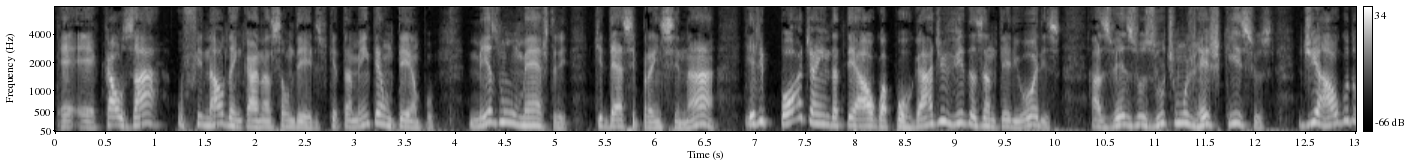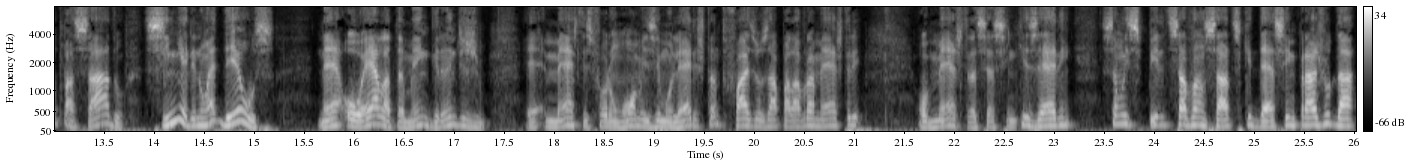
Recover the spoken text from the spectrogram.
é, é, causar o final da encarnação deles, porque também tem um tempo. Mesmo um mestre que desce para ensinar, ele pode ainda ter algo a purgar de vidas anteriores, às vezes os últimos resquícios de algo do passado. Sim, ele não é Deus. Né? Ou ela também, grandes é, mestres foram homens e mulheres, tanto faz usar a palavra mestre ou mestra, se assim quiserem, são espíritos avançados que descem para ajudar.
